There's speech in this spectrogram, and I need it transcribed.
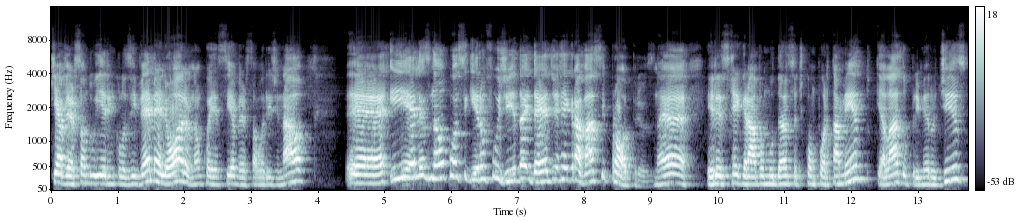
que a versão do Ira, inclusive, é melhor, eu não conhecia a versão original. É, e eles não conseguiram fugir da ideia de regravar a si próprios. Né? Eles regravam Mudança de Comportamento, que é lá do primeiro disco.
